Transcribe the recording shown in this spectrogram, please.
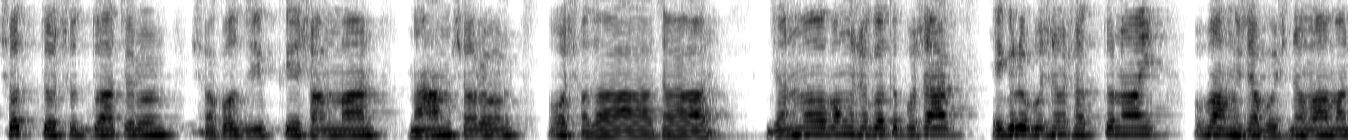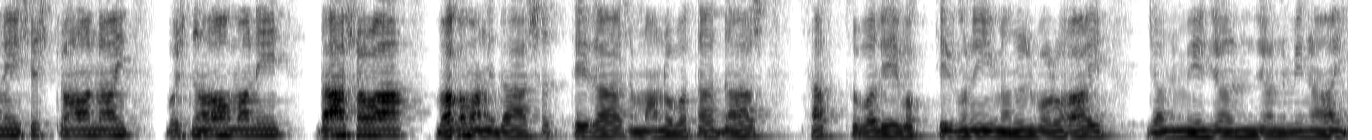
সত্য, শুদ্ধ আচরণ, সকল জীবকে সম্মান, নাম, স্মরণ ও সদাচার। জন্ম বংশগত পোশাক, এগুলো বৈষ্ণব সত্য নয়। উপংসা বৈষ্ণব হওয়া মানে শ্রেষ্ঠ হওয়া নয়। বৈষ্ণব মানে দাস হওয়া। ভগবানের দাস, সত্যের দাস মানবতা দাস। শাস্ত্র বলে ভক্তির গুণেই মানুষ বড় হয়। জন্মে জন, জন্মে নয়।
